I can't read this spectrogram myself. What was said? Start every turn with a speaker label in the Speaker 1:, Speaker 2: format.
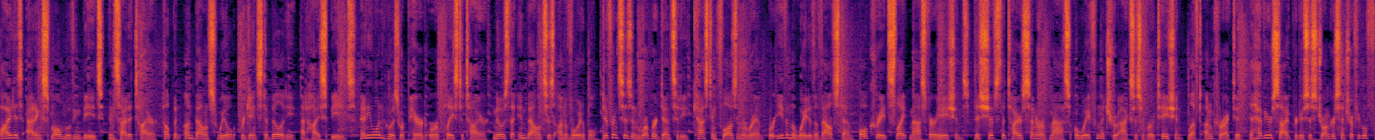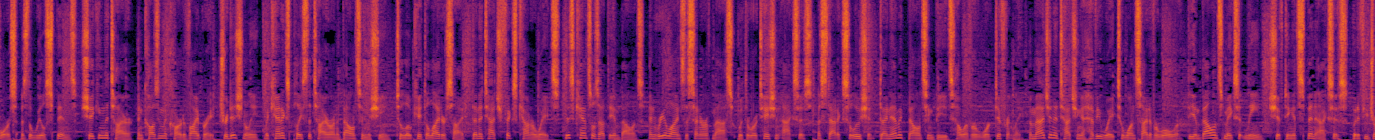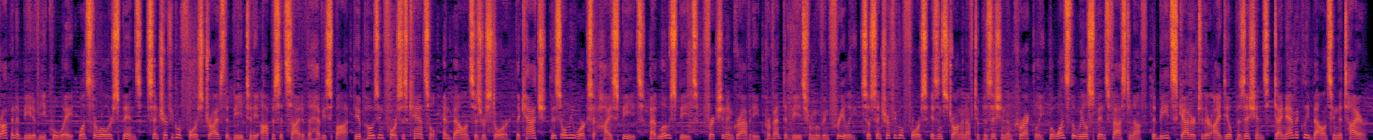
Speaker 1: Why does adding small moving beads inside a tire help an unbalanced wheel regain stability at high speeds? Anyone who has repaired or replaced a tire knows that imbalance is unavoidable. Differences in rubber density, casting flaws in the rim, or even the weight of the valve stem all create slight mass variations. This shifts the tire's center of mass away from the true axis of rotation. Left uncorrected, the heavier side produces stronger centrifugal force as the wheel spins, shaking the tire and causing the car to vibrate. Traditionally, mechanics place the tire on a balancing machine to locate the lighter side, then attach fixed counterweights. This cancels out the imbalance and realigns the center of mass with the rotation axis, a static solution. Dynamic balancing beads, however, work differently. Imagine attaching a heavy weight to one side of a roller. The imbalance makes it lean, shifting its spin axis. But if you drop in a bead of equal weight, once the roller spins, centrifugal force drives the bead to the opposite side of the heavy spot. The opposing forces cancel, and balance is restored. The catch? This only works at high speeds. At low speeds, friction and gravity prevent the beads from moving freely, so centrifugal force isn't strong enough to position them correctly. But once the wheel spins fast enough, the beads scatter to their ideal positions dynamically balancing the tire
